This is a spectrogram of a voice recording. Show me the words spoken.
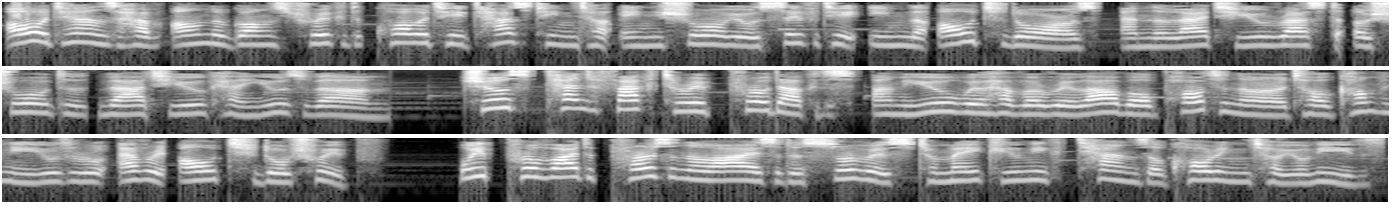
Our tents have undergone strict quality testing to ensure your safety in the outdoors and let you rest assured that you can use them. Choose Tent Factory products and you will have a reliable partner to accompany you through every outdoor trip. We provide personalized service to make unique tents according to your needs.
